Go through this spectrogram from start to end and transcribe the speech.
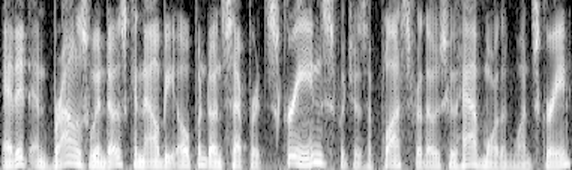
Edit and browse windows can now be opened on separate screens, which is a plus for those who have more than one screen.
